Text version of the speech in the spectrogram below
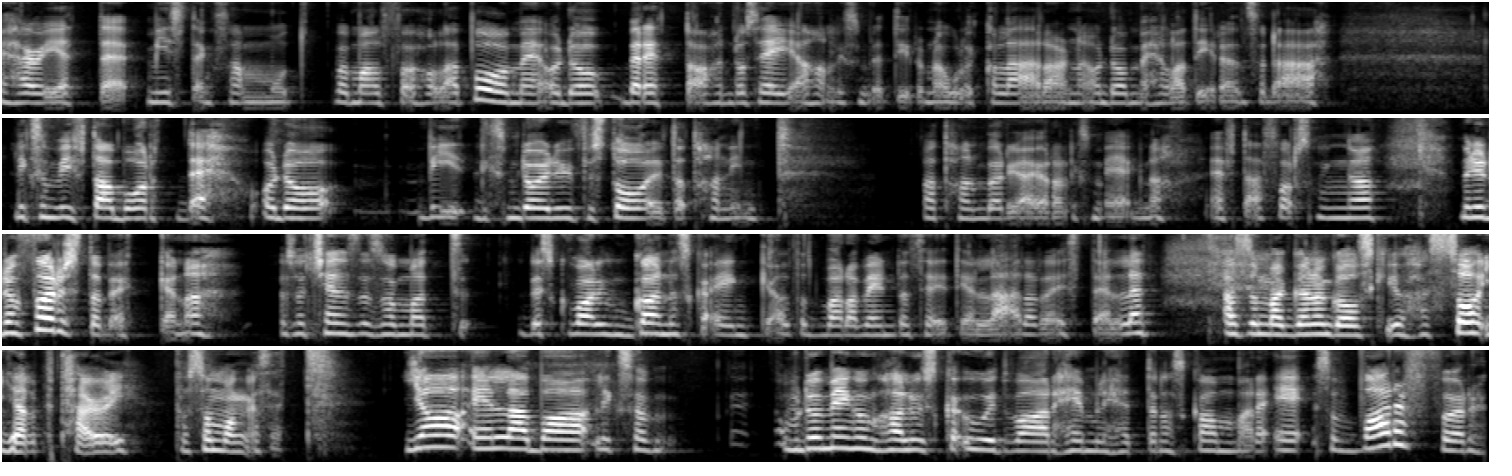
är Harry jättemisstänksam mot vad Malfoy håller på med och då berättar han, då säger han liksom det till de där olika lärarna och de är hela tiden sådär liksom viftar bort det och då, liksom, då är det ju förståeligt att han inte att han börjar göra liksom egna efterforskningar. Men i de första böckerna så känns det som att det skulle vara liksom ganska enkelt att bara vända sig till en lärare istället. Alltså McGonagall skulle ju ha så hjälpt Harry på så många sätt. Ja, eller bara liksom om de en gång har luskat ut var hemligheternas kammare är, så varför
